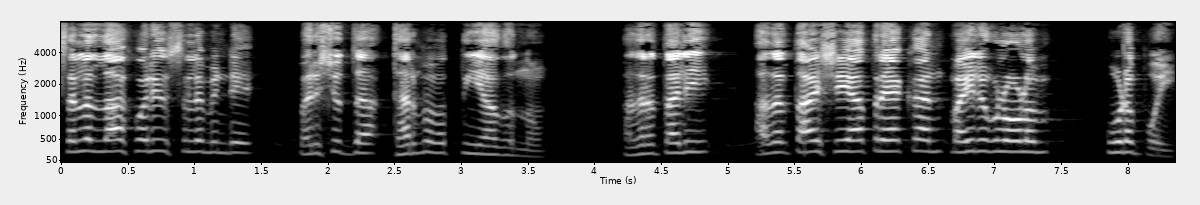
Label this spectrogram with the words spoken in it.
സല്ലല്ലാഹു അലൈഹി വസ്ലമിന്റെ പരിശുദ്ധ ധർമ്മപത്നിയാകുന്നു. ഹസരത്ത് അലി ഹസരത്ത് ആയിഷ യാത്രയാക്കാൻ മൈലുകളോളം കൂടെ പോയി.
